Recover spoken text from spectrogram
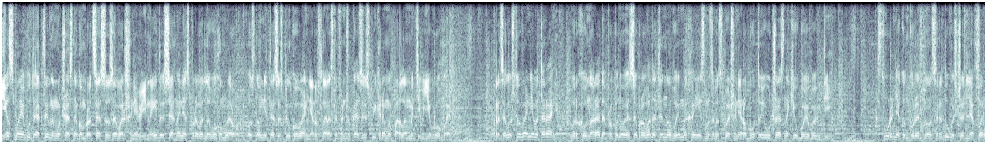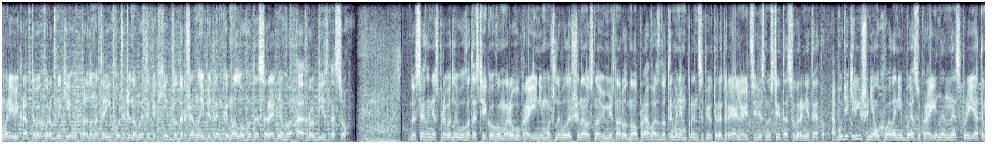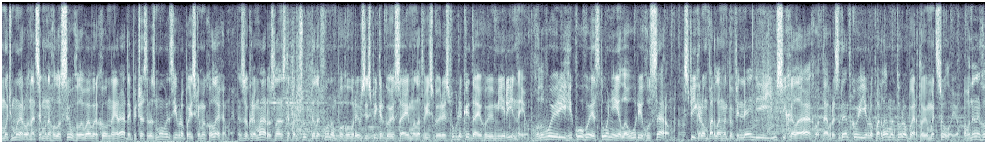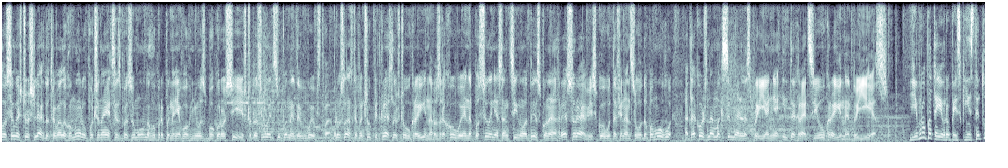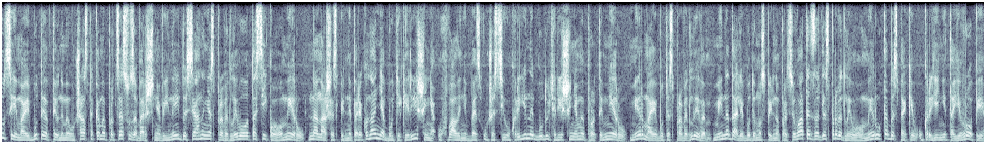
ЄС має бути активним учасником процесу завершення війни і досягнення справедливого миру. Основні тези спілкування Руслана Стефанчука зі спікерами парламентів Європи. Працевлаштування ветеранів Верховна Рада пропонує запровадити новий механізм забезпечення роботою учасників бойових дій. Створення конкурентного середовища для фермерів і крафтових виробників. Парламентарі хочуть оновити підхід до державної підтримки малого та середнього агробізнесу. Досягнення справедливого та стійкого миру в Україні можливо лише на основі міжнародного права з дотриманням принципів територіальної цілісності та суверенітету. А будь-які рішення, ухвалені без України, не сприятимуть миру. На цьому наголосив голова Верховної Ради під час розмови з європейськими колегами. Зокрема, Руслан Степанчук телефоном поговорив зі спікеркою Сайми Латвійської Республіки Дайгою Міріннею, головою Рігікогу Естонії Лаурі Гусаром, спікером парламенту Фінляндії Юсі Халааго та президенткою Європарламенту Робертою Мецулою. Вони наголосили, що шлях до тривалого миру починається з безумовного припинення вогню з боку Росії, що дозволить зупинити вбивства. Руслан Стефанчук підкреслив, що Україна розраховує на посилення санкційного тиску на агресора, військову та фінансову допомогу, а також на максимальне сприяння інтеграції України до ЄС. Європа та європейські інституції мають бути активними учасниками процесу завершення війни і досягнення справедливого та стійкого миру. На наше спільне переконання, будь-які рішення, ухвалені без участі України, будуть рішеннями проти миру. Мір має бути справедливим. Ми й надалі будемо спільно працювати задля справедливого миру та безпеки в Україні та Європі.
